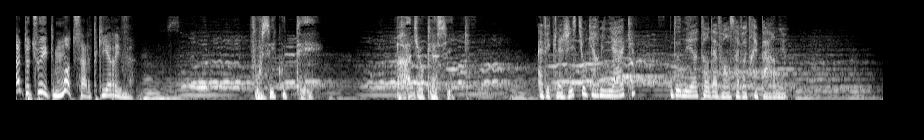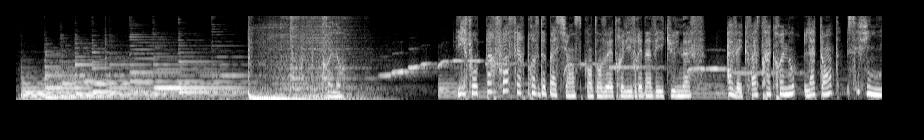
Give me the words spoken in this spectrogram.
à tout de suite, Mozart qui arrive. Vous écoutez Radio Classique. Avec la gestion Carmignac, donnez un temps d'avance à votre épargne. Renault. Il faut parfois faire preuve de patience quand on veut être livré d'un véhicule neuf. Avec Fast Track Renault, l'attente, c'est fini.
